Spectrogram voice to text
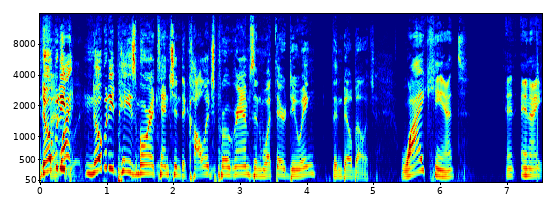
Nobody defensively. nobody pays more attention to college programs and what they're doing than Bill Belichick. why can't and and I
